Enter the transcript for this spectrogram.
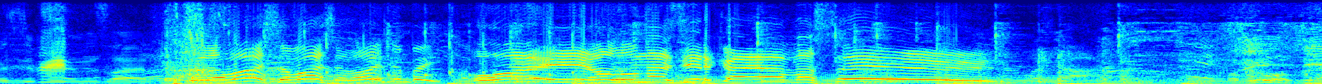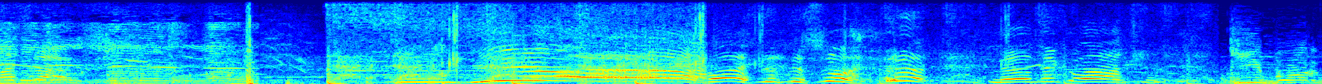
розіб'ємо зараз. Давай, Вася, Вася, давай ти бий. Ой, головна зірка я Василь! Вася, ти що? Неадекватно. Кіборг.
